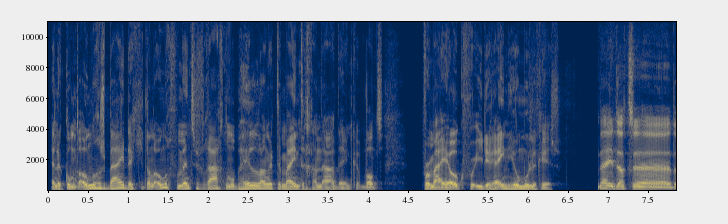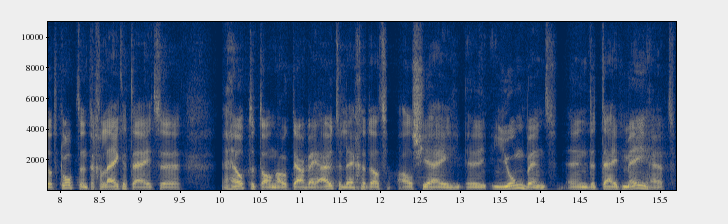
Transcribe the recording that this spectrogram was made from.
En er komt ook nog eens bij dat je dan ook nog van mensen vraagt om op hele lange termijn te gaan nadenken. Wat voor mij ook, voor iedereen heel moeilijk is. Nee, dat, uh, dat klopt. En tegelijkertijd uh, helpt het dan ook daarbij uit te leggen dat als jij uh, jong bent en de tijd mee hebt,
